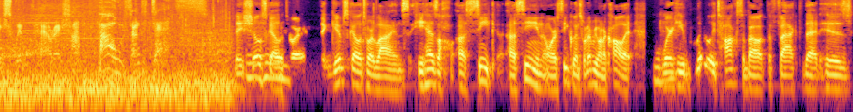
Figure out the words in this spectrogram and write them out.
This will perish a thousand deaths. They show mm-hmm. Skeletor. They give Skeletor lines. He has a, a, scene, a scene or a sequence, whatever you want to call it, mm-hmm. where he literally talks about the fact that his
